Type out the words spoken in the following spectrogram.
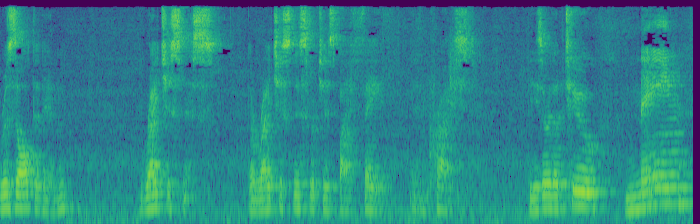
resulted in righteousness, the righteousness which is by faith in Christ. These are the two main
